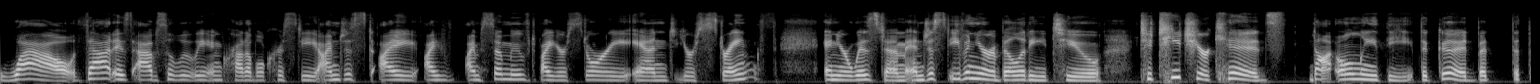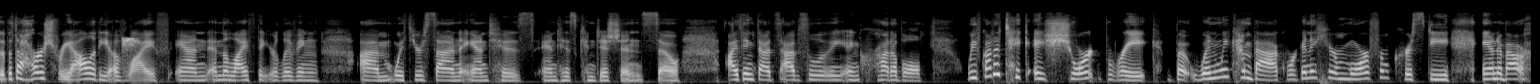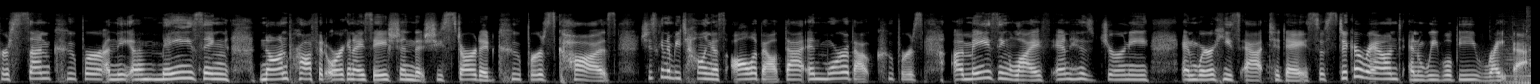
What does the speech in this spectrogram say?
Wow, that is absolutely incredible, Christy. I'm just I I I'm so moved by your story and your strength and your wisdom and just even your ability to to teach your kids not only the the good but the, the, the, harsh reality of life and, and the life that you're living um, with your son and his and his conditions. So I think that's absolutely incredible. We've got to take a short break, but when we come back, we're going to hear more from Christy and about her son Cooper and the amazing nonprofit organization that she started, Cooper's Cause. She's going to be telling us all about that and more about Cooper's amazing life and his journey and where he's at today. So stick around and we will be right back.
